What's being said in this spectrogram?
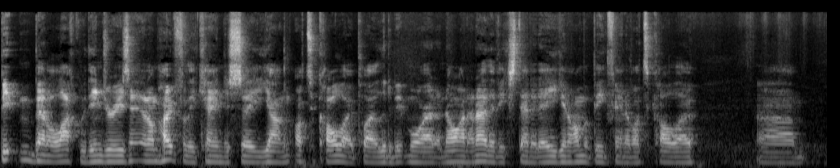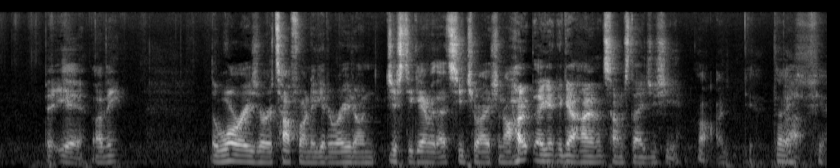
bit better luck with injuries. And I'm hopefully keen to see young Otakolo play a little bit more out of nine. I know they've extended Egan. I'm a big fan of Otakolo. Um, but yeah, I think the Warriors are a tough one to get a read on just again with that situation. I hope they get to go home at some stage this year. Oh, yeah. They, yeah.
